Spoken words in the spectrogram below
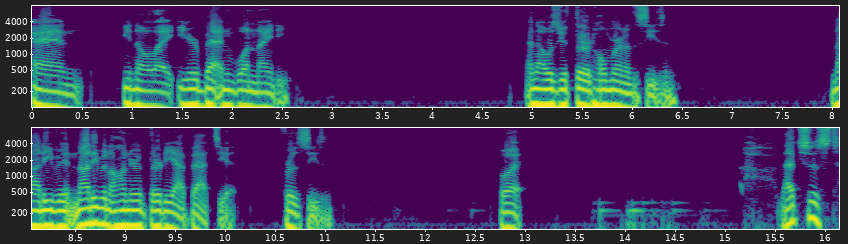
and you know, like you're batting 190, and that was your third home run of the season. Not even not even 130 at bats yet for the season. But that's just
